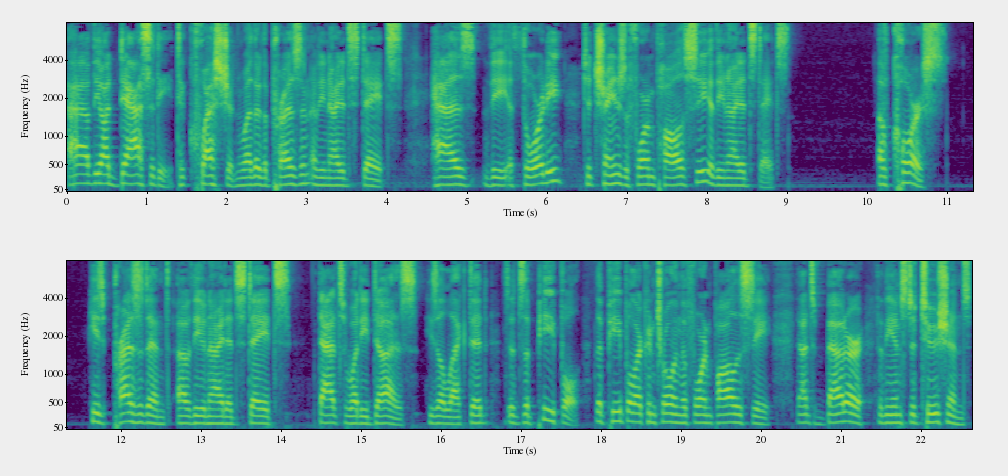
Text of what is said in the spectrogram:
have the audacity to question whether the president of the United States has the authority to change the foreign policy of the United States. Of course, He's president of the United States. That's what he does. He's elected. It's the people. The people are controlling the foreign policy. That's better than the institutions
